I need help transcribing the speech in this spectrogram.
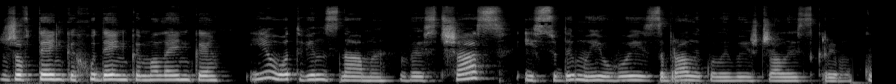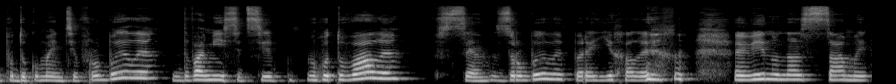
жовтеньке, худеньке, маленьке. І от він з нами весь час, і сюди ми його і забрали, коли виїжджали з Криму. Купу документів робили, два місяці готували. Все, зробили, переїхали. Він у нас самий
